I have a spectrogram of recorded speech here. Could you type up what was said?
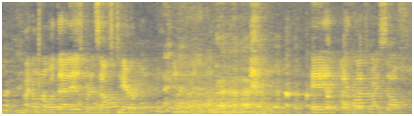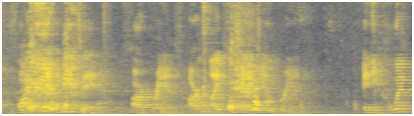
I don't know what that is, but it sounds terrible. and I thought to myself, why can't we take our brand, our life-changing brand, and equip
